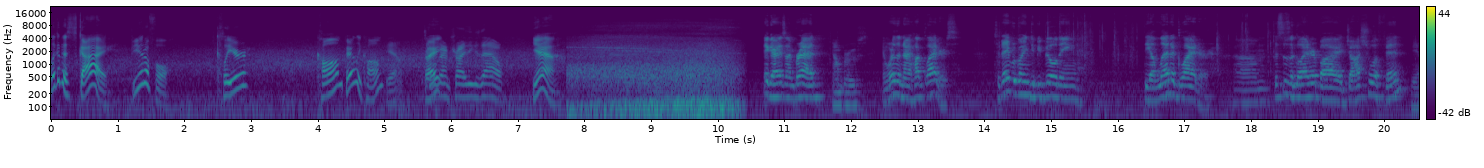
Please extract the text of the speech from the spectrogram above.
Look at the sky. Beautiful. Clear. Calm. Fairly calm. Yeah. So Right? we're gonna try these out. Yeah. Hey guys, I'm Brad, I'm Bruce. and we're the Nighthawk Gliders. Today we're going to be building the Aleda glider. Um, this is a glider by Joshua Finn. Yeah.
